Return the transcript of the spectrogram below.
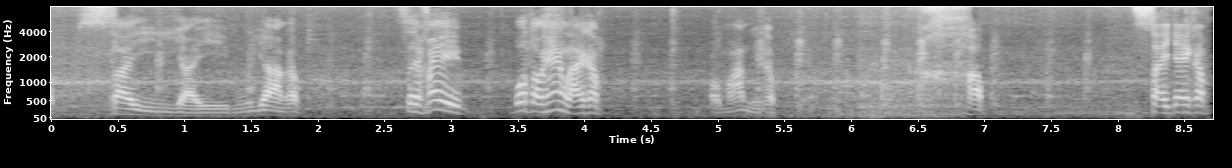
ครับไส้ใหญ่หมูย่างครับใส่ไฟบ่ต้องแห้งหลายครับ ประมาณนี้ครับครับ ใส่ใหญ่ครับ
